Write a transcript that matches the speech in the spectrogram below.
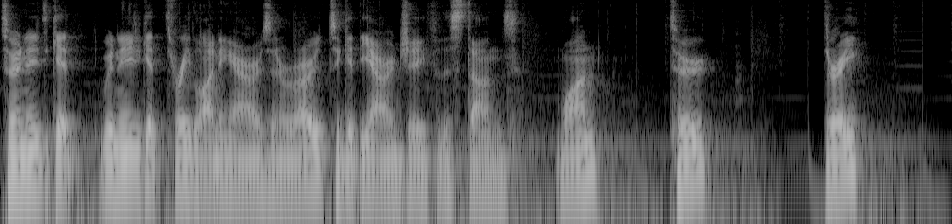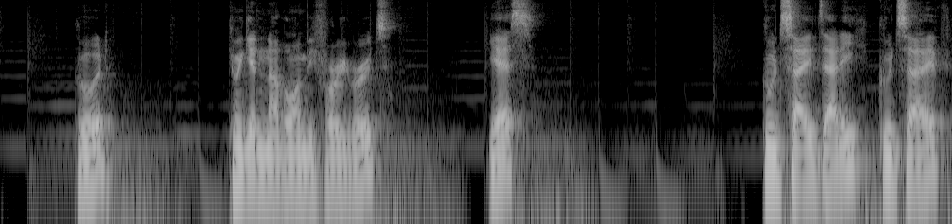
So we need to get we need to get three lightning arrows in a row to get the RNG for the stuns. One, two, three. Good. Can we get another one before he roots? Yes. Good save, Daddy. Good save.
